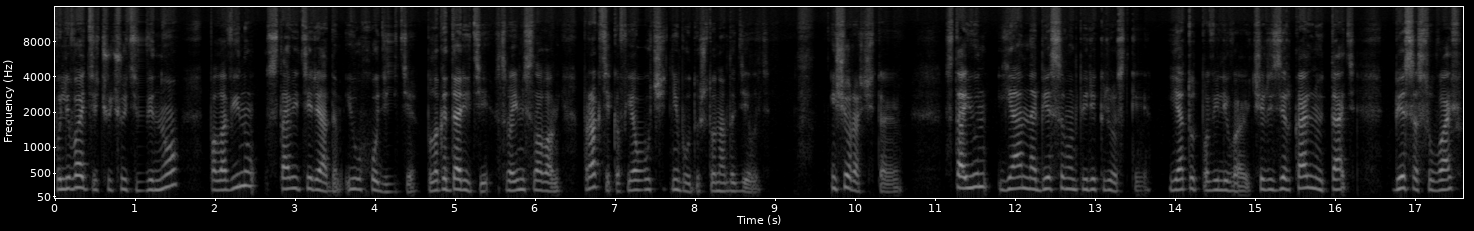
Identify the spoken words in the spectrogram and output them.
выливайте чуть-чуть вино, половину ставите рядом и уходите. Благодарите своими словами. Практиков я учить не буду, что надо делать. Еще раз читаю. Стою я на бесовом перекрестке. Я тут повелеваю. Через зеркальную тать беса сувавь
